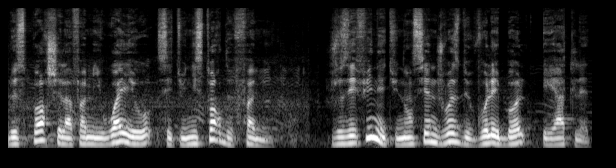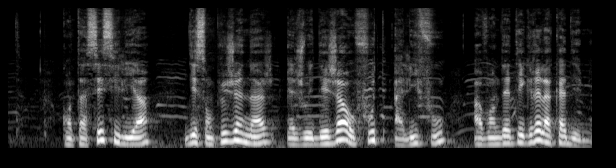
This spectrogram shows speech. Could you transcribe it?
Le sport chez la famille Waeo, c'est une histoire de famille. Joséphine est une ancienne joueuse de volleyball et athlète. Quant à Cécilia, dès son plus jeune âge, elle jouait déjà au foot à l'IFU avant d'intégrer l'académie.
